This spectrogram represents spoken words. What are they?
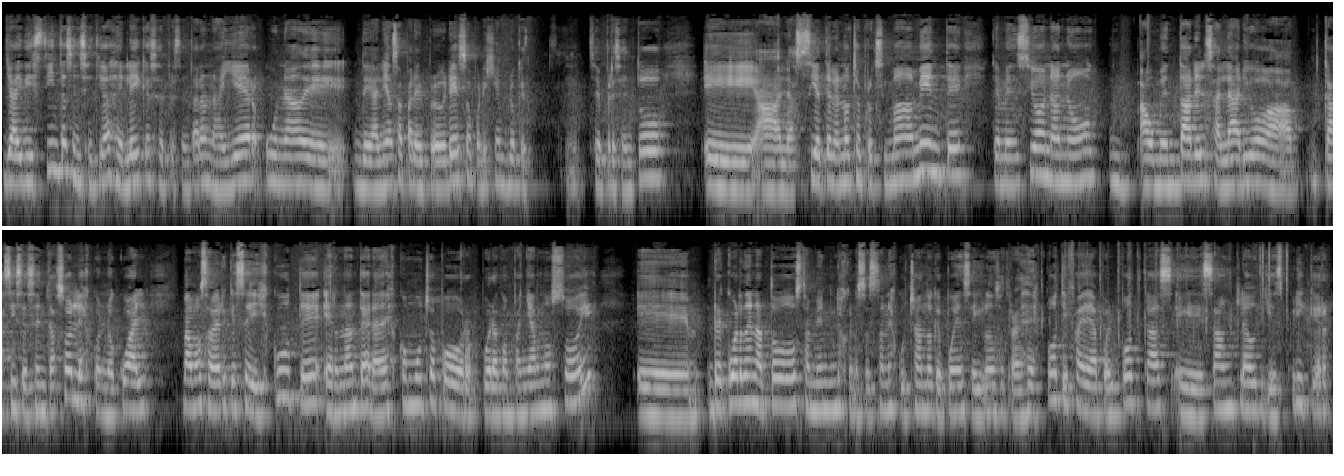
Ya hay distintas iniciativas de ley que se presentaron ayer, una de, de Alianza para el Progreso, por ejemplo, que se presentó eh, a las 7 de la noche aproximadamente, que menciona ¿no? aumentar el salario a casi 60 soles, con lo cual Vamos a ver qué se discute. Hernán, te agradezco mucho por, por acompañarnos hoy. Eh, recuerden a todos, también los que nos están escuchando, que pueden seguirnos a través de Spotify, de Apple Podcasts, eh, SoundCloud y Spreaker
